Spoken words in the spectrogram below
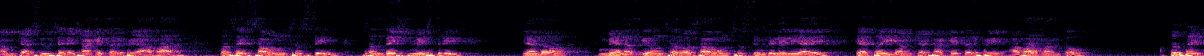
आमच्या शिवसेने शाखेतर्फे आभार. तसेच साऊंड सिस्टीम संदेश मेस्त्री यानं मेहनत घेऊन सर्व साऊंड सिस्टीम दिलेली आहे. त्याचंही आमच्या शाखेतर्फे आभार मानतो. तसेच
